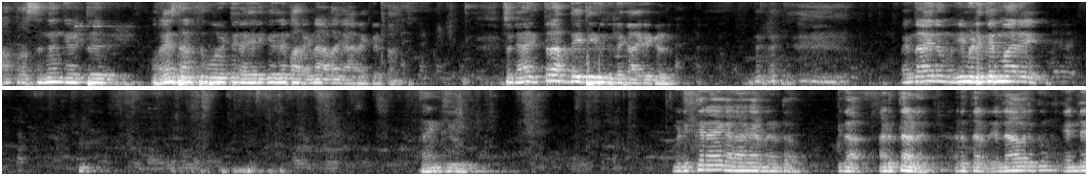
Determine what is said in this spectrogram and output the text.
ആ പ്രസംഗം കേട്ട് കുറെ സ്ഥലത്ത് പോയിട്ട് ലഹരിക്കെതിരെ പറയുന്ന ആളാണ് ഞാനൊക്കെ കേട്ടത്. പക്ഷെ ഞാൻ ഇത്ര അപ്ഡേറ്റ് ചെയ്തിട്ടില്ല കാര്യങ്ങൾ. എന്തായാലും ഈ മിടുക്കന്മാരെ താങ്ക് യു മിടുക്കനായ കലാകാരൻ കേട്ടോ. ഇതാ അടുത്താണ് അടുത്താണ്. എല്ലാവർക്കും എന്റെ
